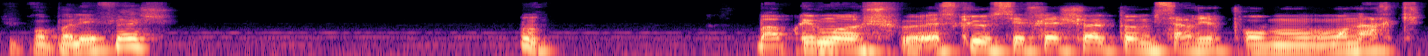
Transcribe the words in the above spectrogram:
tu prends pas les flèches? Bah après, moi, je... est-ce que ces flèches-là elles peuvent me servir pour mon, mon arc?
